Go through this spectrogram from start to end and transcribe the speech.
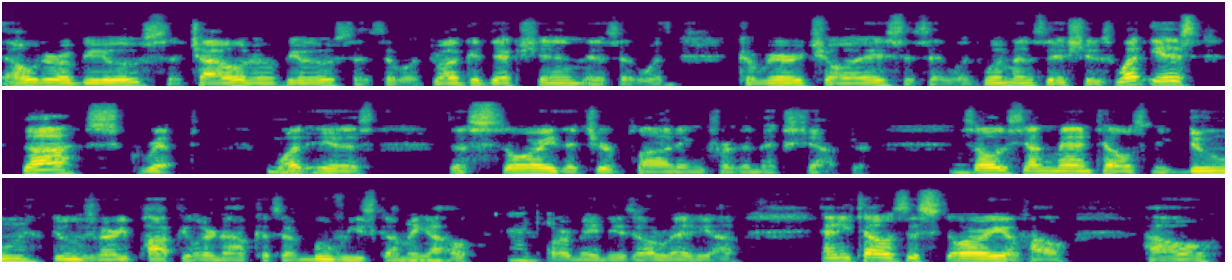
elder abuse, child abuse? Is it with drug addiction? Is it with career choice? Is it with women's issues? What is the script? What mm-hmm. is the story that you're plotting for the next chapter? Mm-hmm. So this young man tells me Dune. Dune's very popular now because a movie's coming mm-hmm. out, okay. or maybe it's already out. And he tells the story of how how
